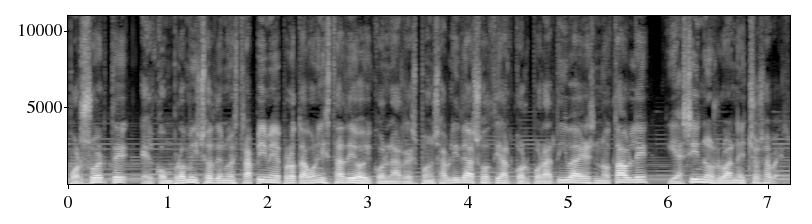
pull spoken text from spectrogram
Por suerte, el compromiso de nuestra pyme protagonista de hoy con la responsabilidad social corporativa es notable y así nos lo han hecho saber.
